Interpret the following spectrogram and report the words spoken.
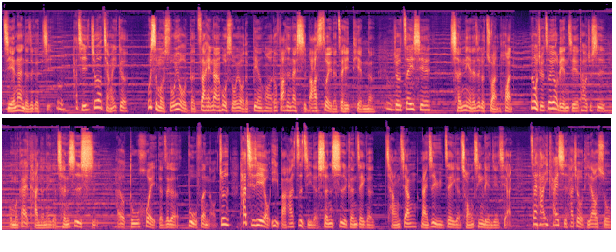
劫难的这个劫，她其实就要讲一个为什么所有的灾难或所有的变化都发生在十八岁的这一天呢？就这一些成年的这个转换，那我觉得这又连接到就是我们刚才谈的那个城市史。还有都会的这个部分哦，就是他其实也有意把他自己的身世跟这个长江乃至于这个重庆连接起来。在他一开始，他就有提到说，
